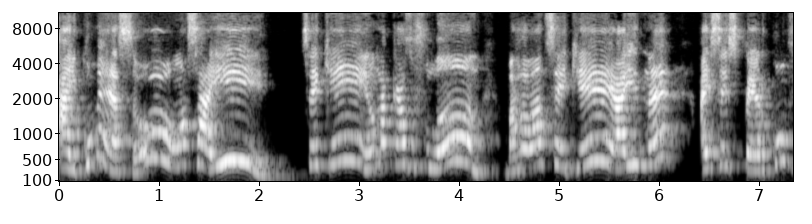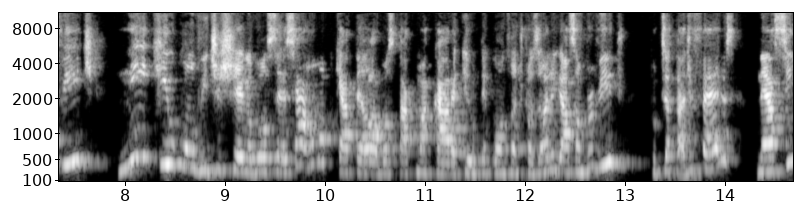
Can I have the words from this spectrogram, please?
Aí começa, ô, oh, um açaí, sei quem, eu na casa do fulano, vai rolar não sei o quê, aí, né? Aí você espera o convite, nem que o convite chega, você se arruma, porque até lá você tá com uma cara que não tem condição de fazer uma ligação por vídeo, porque você tá de férias, né? Assim,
